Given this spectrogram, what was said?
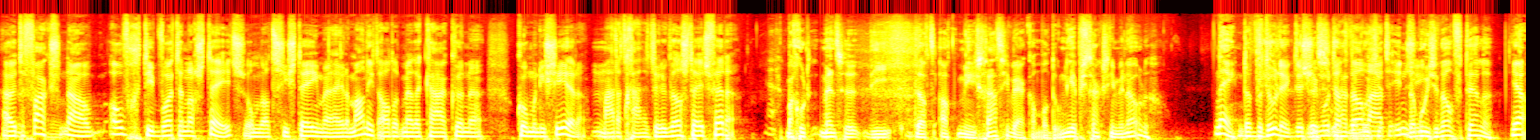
uit de fax. Nou, overgetypt wordt er nog steeds. Omdat systemen helemaal niet altijd met elkaar kunnen communiceren. Mm. Maar dat gaat natuurlijk wel steeds verder. Ja. Maar goed, mensen die dat administratiewerk allemaal doen, die heb je straks niet meer nodig. Nee, dat bedoel ik. Dus, je moet dat wel laten inzien. Dat moet je wel vertellen. Ja.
